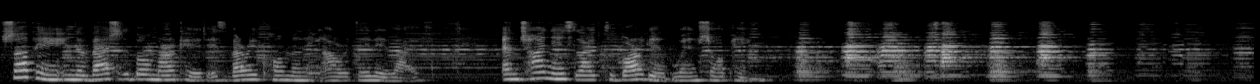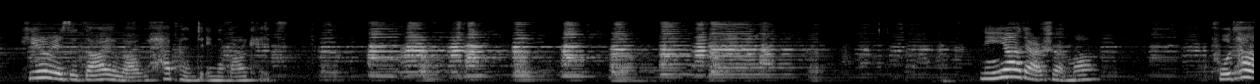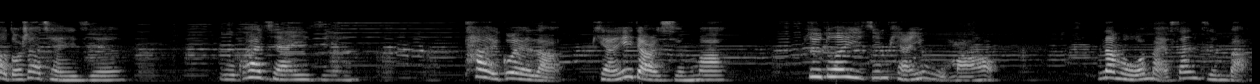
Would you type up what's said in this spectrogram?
Shopping in the vegetable market is very common in our daily life, and Chinese like to bargain when shopping. Here is a dialogue happened in the market. 您要点什么？葡萄多少钱一斤？五块钱一斤。 太贵了，便宜点行吗？最多一斤便宜五毛。那么我买三斤吧。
